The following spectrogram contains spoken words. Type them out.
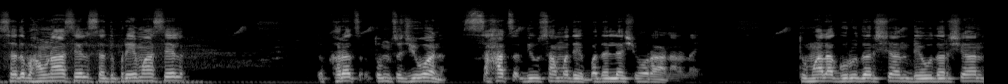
सद्भावना असेल सद्प्रेम असेल तर खरंच तुमचं जीवन सहाच दिवसामध्ये बदलल्याशिवाय राहणार नाही. तुम्हाला गुरुदर्शन देवदर्शन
